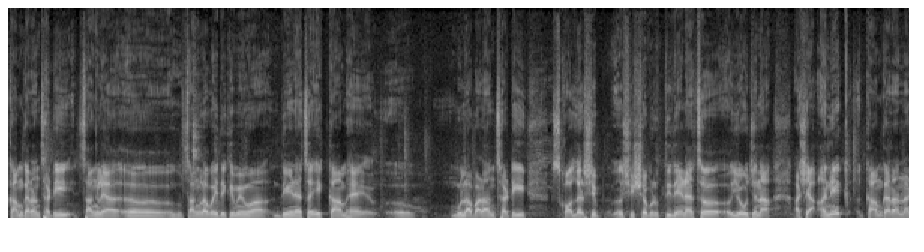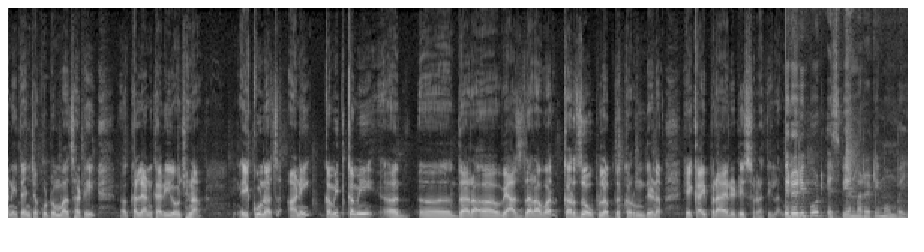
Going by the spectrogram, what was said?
कामगारांसाठी चांगल्या चांगला वैद्यकीय विमा देण्याचं एक काम आहे. मुलाबाळांसाठी स्कॉलरशिप शिष्यवृत्ती देण्याचं योजना अशा अनेक कामगारांना आणि त्यांच्या कुटुंबासाठी कल्याणकारी योजना एकूणच आणि कमीत कमी दरा दर व्याज दरावर कर्ज उपलब्ध करून देणं हे काही प्रायोरिटीज राहतील. Bureau report S P N Marathi Mumbai.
